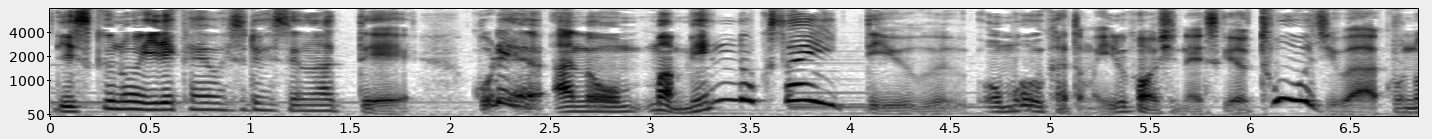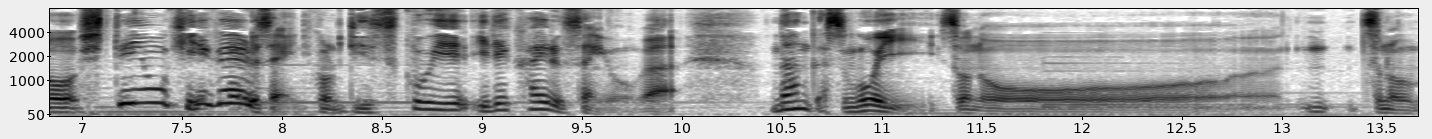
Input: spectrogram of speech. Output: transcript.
ディスクの入れ替えをする必要があって、これ、あの、まあ、めんどくさいっていう思う方もいるかもしれないですけど、当時はこの視点を切り替える際に、このディスクを入れ替える作業が、なんかすごい、その、その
